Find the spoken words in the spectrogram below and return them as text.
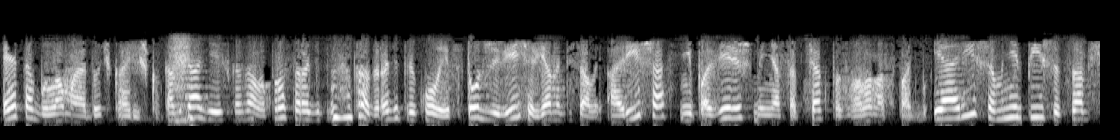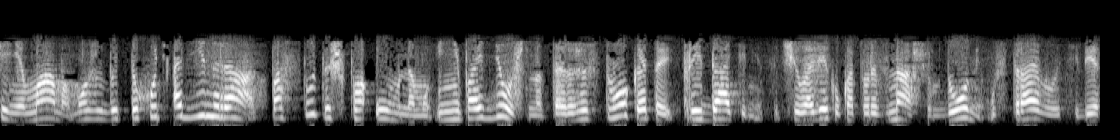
это была моя дочка Аришка. Когда я ей сказала, просто ради, ну, правда, ради прикола, и в тот же вечер я написала, Ариша, не поверишь, меня Собчак позвала на свадьбу. И Ариша мне пишет сообщение, мама, может быть, ты хоть один раз поступишь по-умному и не пойдешь на торжество к этой предательнице, человеку, который в нашем доме устраивал себе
